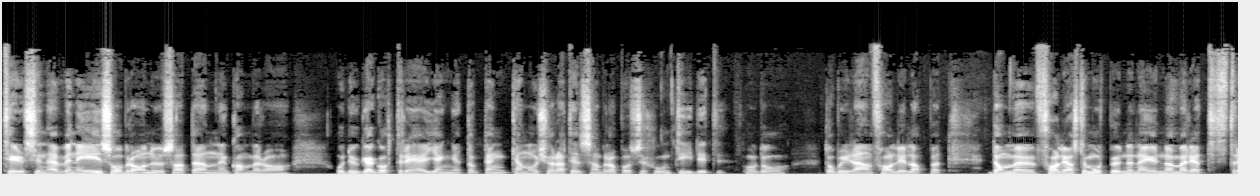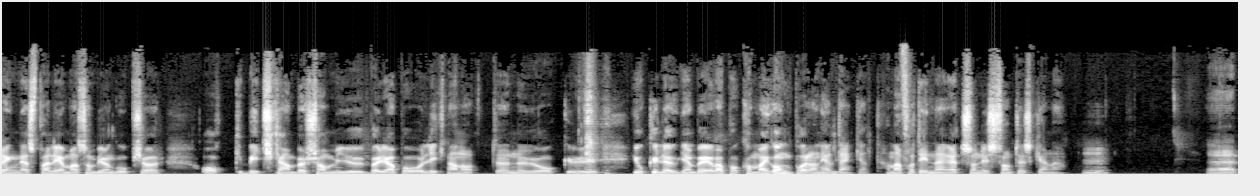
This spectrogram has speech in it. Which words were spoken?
Tears in Heaven är så bra nu så att den kommer att, att duga gott i det här gänget och den kan nog köra till sig en bra position tidigt och då, då blir den farlig i loppet. De eh, farligaste motbuden är ju nummer ett Strängnäs Palema som Björn Goop kör och Beach Camber som ju börjar på att likna något eh, nu och uh, Jocke Löfgren börjar på att komma igång på den helt enkelt. Han har fått in den rätt så nyss från tyskarna. Mm. Eh,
